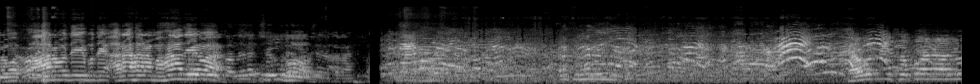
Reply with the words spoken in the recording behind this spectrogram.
నమ అరహర మహాదేవ. శంభో గౌర్ని సుబ్బారావు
